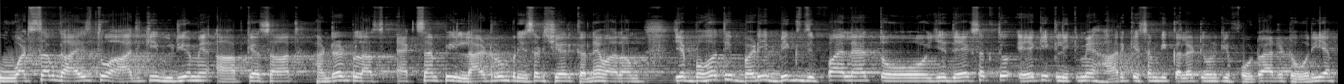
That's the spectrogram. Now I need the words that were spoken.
व्हाट्सअप गाइस तो आज की वीडियो में आपके साथ 100 plus X M P Lightroom preset share करने वाला हूँ। ये बहुत ही बड़ी बिग जिप फ़ाइल है तो ये देख सकते हो, एक ही क्लिक में हर किस्म की कलर ट्यून की फ़ोटो एडिट हो रही है।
